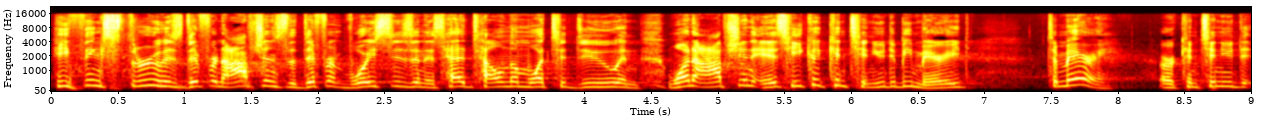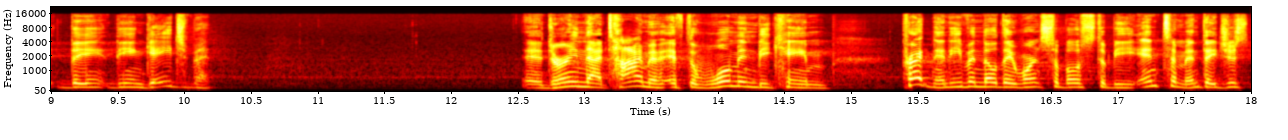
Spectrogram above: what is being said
he thinks through his different options, the different voices in his head telling him what to do. And one option is he could continue to be married to Mary or continue the, the engagement. During that time, if the woman became pregnant, even though they weren't supposed to be intimate. They just,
